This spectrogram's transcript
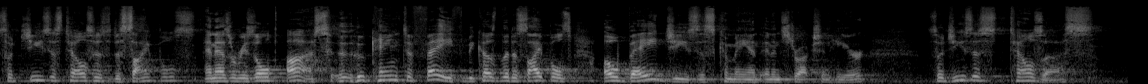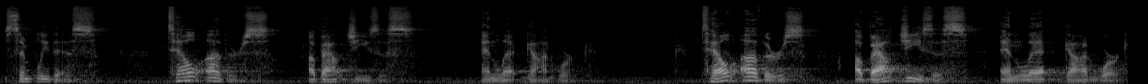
So Jesus tells his disciples, and as a result, us, who came to faith because the disciples obeyed Jesus' command and instruction here. So Jesus tells us simply this tell others about Jesus and let God work. Tell others about Jesus and let God work.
